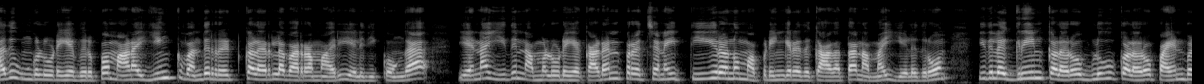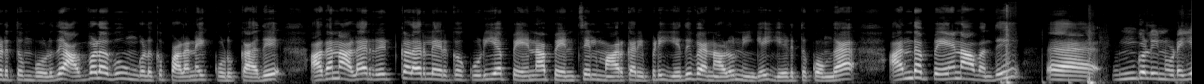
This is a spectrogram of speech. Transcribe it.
அது உங்களுடைய விருப்பம். ஆனால் இங்க் வந்து ரெட் கலரில் வர்ற மாதிரி எழுதிக்கோங்க. ஏன்னா இது நம்மளுடைய கடன் பிரச்சனை தீரணும் அப்படிங்கிறதுக்காகத்தான் நம்ம எழுதுகிறோம் இதில் க்ரீன் கலரோ ப்ளூ கலரோ பயன்படுத்தும் பொழுது அவ்வளவு உங்களுக்கு பலனை கொடுக்காது. அதனால் ரெட் கலரில் இருக்கக்கூடிய பேனா பென்சில் மார்க்கர் இப்படி எது வேணாலும் நீங்கள் எடுத்துக்கோங்க. அந்த பேனா வந்து உங்களினுடைய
